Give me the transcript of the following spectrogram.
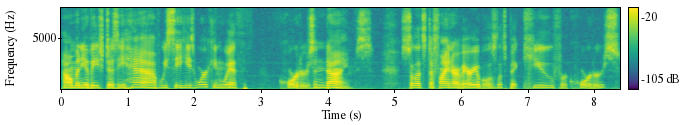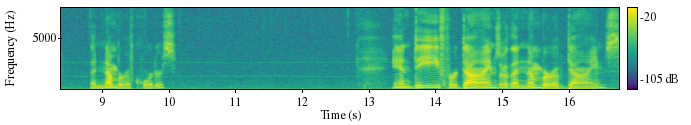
how many of each does he have? We see he's working with quarters and dimes. So let's define our variables. Let's pick q for quarters, the number of quarters. And D for dimes, or the number of dimes.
